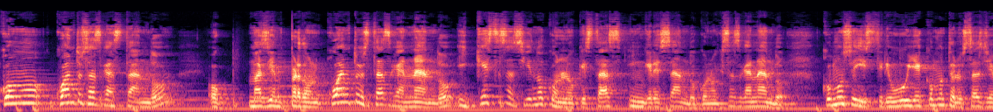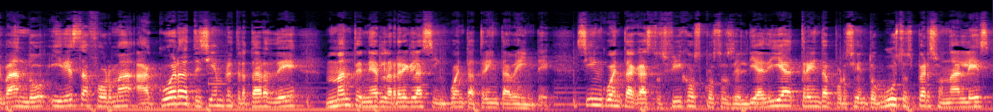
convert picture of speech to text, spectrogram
¿Cómo, ¿Cuánto estás gastando? O más bien, perdón, cuánto estás ganando y qué estás haciendo con lo que estás ingresando, con lo que estás ganando, cómo se distribuye, cómo te lo estás llevando y de esta forma acuérdate siempre tratar de mantener la regla 50-30-20. 50 gastos fijos, costos del día a día, 30% gustos personales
